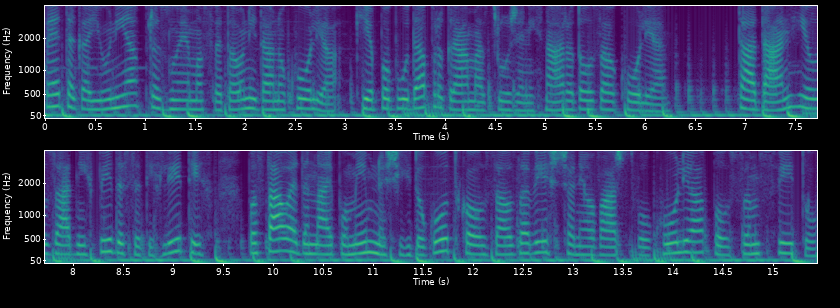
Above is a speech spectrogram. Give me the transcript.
5. junija praznujemo Svetovni dan okolja, ki je pobuda programa Združenih narodov za okolje. Ta dan je v zadnjih 50 letih postal eden najpomembnejših dogodkov za ozaveščanje o varstvu okolja po vsem svetu.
